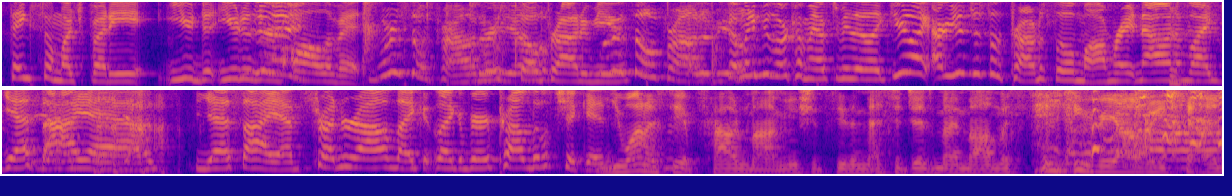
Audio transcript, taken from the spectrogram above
Thanks so much, buddy. You d- you deserve Yay. all of it. We're so proud We're of you. so proud of you. We're so proud of you. So many people are coming up to me. They're like, "You're like, are you just the proudest little mom right now?" And I'm like, "Yes, I am. yes. Yes. I am. Strutting around like like a very proud little chicken." You want to see a proud mom? You should see the messages my mom was sending me all weekend.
